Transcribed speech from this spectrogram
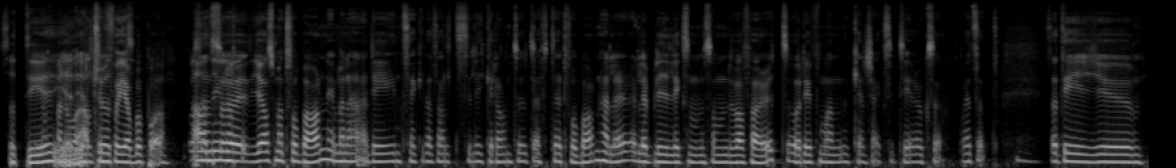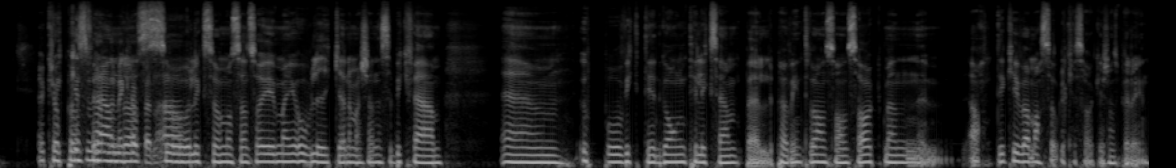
Så att det, jag alltid tror att, får jobba på. Och Ja, är så, jag som har två barn, jag menar, det är inte säkert att allt ser likadant ut efter två barn heller. Eller blir liksom som det var förut. Och det får man kanske acceptera också på ett sätt. Så att det är ju, ja, kroppen förändras kroppen, ja. och, liksom, och sen så är man ju olika när man känner sig bekväm. Um, upp och viktnedgång till exempel, det behöver inte vara en sån sak men ja, det kan ju vara massa olika saker som spelar in.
